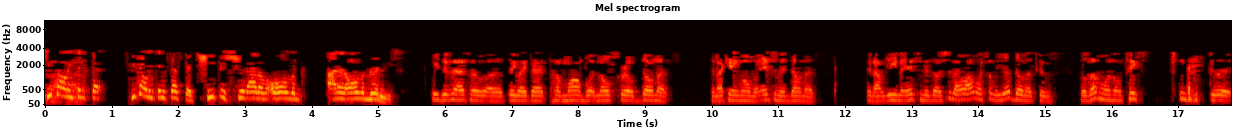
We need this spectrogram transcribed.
She probably Uh, thinks that she probably thinks that's the cheapest shit out of all the out of all the goodies. we just had some uh, thing like that. Her mom bought no frill donuts, and I came home with Entenmann's donuts, and I'm eating the Entenmann's donuts. She's like, "Oh, I want some of your donuts because those other ones don't taste too good."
